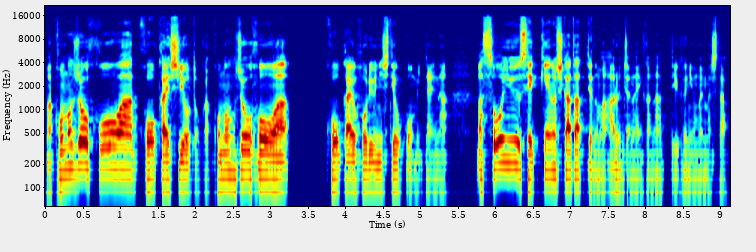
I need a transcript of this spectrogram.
まあこの情報は公開しようとか、この情報は公開を保留にしておこうみたいな、まあそういう設計の仕方っていうのはあるんじゃないかなっていうふうに思いました。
